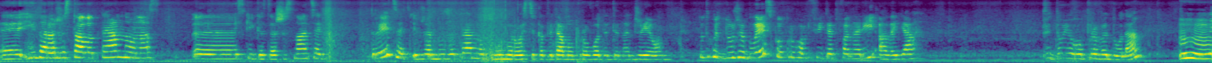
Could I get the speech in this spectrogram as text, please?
Е, і зараз вже стало темно. У нас е, скільки це? 16.30 і вже дуже темно, тому ми Ростіка підемо проводити на джио. Тут хоч дуже близько, кругом світять фонарі, але я піду його проведу, да? Угу.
